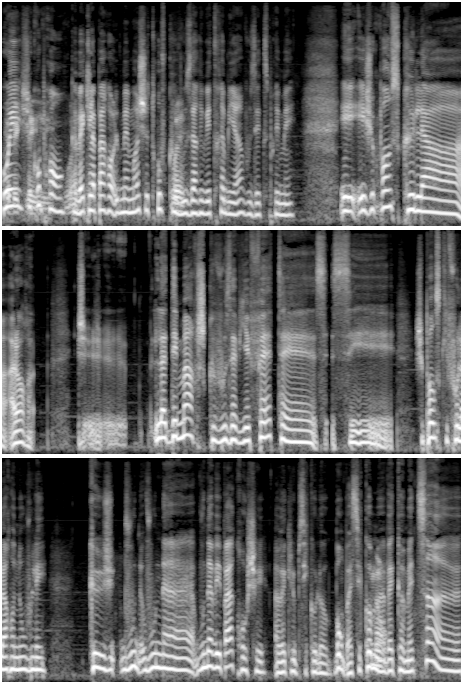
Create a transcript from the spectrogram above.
Oui, qu'avec je les- comprends, ouais. avec la parole. Mais moi, je trouve que Ouais. vous arrivez très bien à vous exprimer. Et, et je pense que la, alors, je- la démarche que vous aviez faite, est- c'est, c'est- je pense qu'il faut la renouveler. Que je- vous, vous, n'a- vous n'avez pas accroché avec le psychologue. Bon, bah c'est comme Non. avec un médecin. euh,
